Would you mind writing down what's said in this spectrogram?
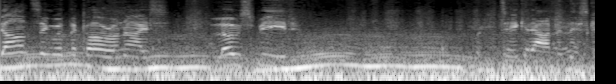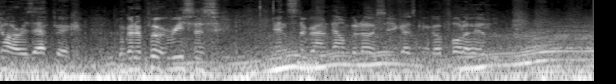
dancing with the car on ice, low speed, but you take it out and this car is epic. I'm gonna put Reese's Instagram down below so you guys can go follow him.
